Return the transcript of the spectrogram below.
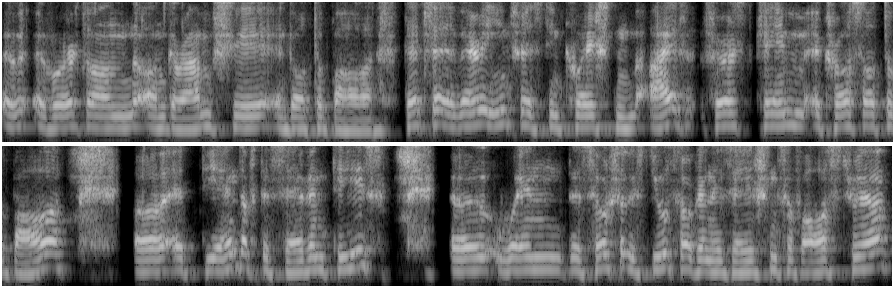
a, a, word on, on Gramsci and Otto Bauer. That's a very interesting question. I first came across Otto Bauer uh, at the end of the 70s uh, when the socialist youth organizations of Austria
